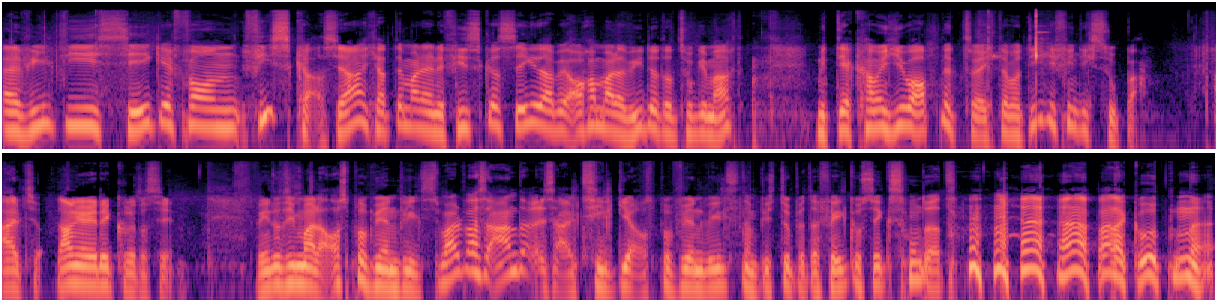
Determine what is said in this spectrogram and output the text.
äh, wie die Säge von Fiskas. Ja? Ich hatte mal eine Fiskas-Säge, da habe ich auch einmal ein Video dazu gemacht. Mit der kam ich überhaupt nicht zurecht, aber die, die finde ich super. Also, lange Rede, kurzer Sinn. Wenn du die mal ausprobieren willst, mal was anderes als Silky ausprobieren willst, dann bist du bei der Felco 600. bei einer guten,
